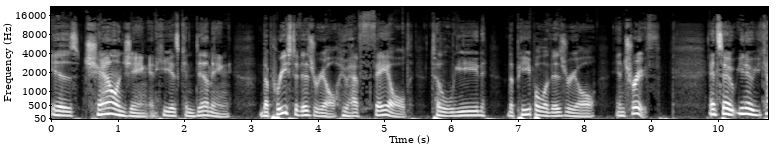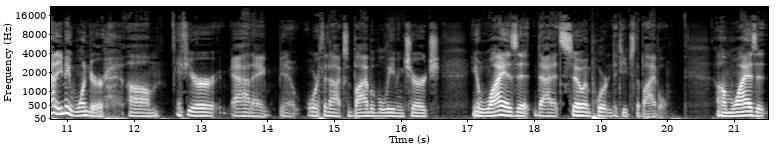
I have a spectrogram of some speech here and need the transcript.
is challenging and he is condemning the priests of Israel who have failed to lead the people of Israel in truth. And so, you know, you kind of you may wonder um, if you're at a you know Orthodox Bible believing church, you know, why is it that it's so important to teach the Bible? Um, why is it?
